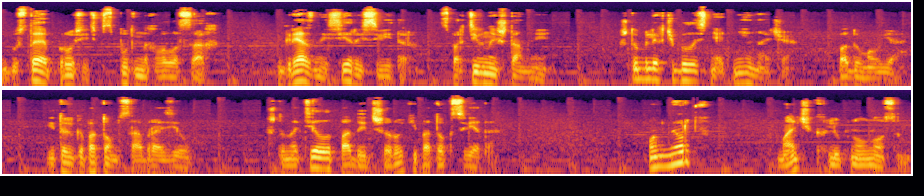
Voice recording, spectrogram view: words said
густая просить в спутанных волосах, грязный серый свитер, спортивные штаны. Чтобы легче было снять, не иначе, подумал я, и только потом сообразил, что на тело падает широкий поток света. Он мертв? Мальчик хлюпнул носом.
